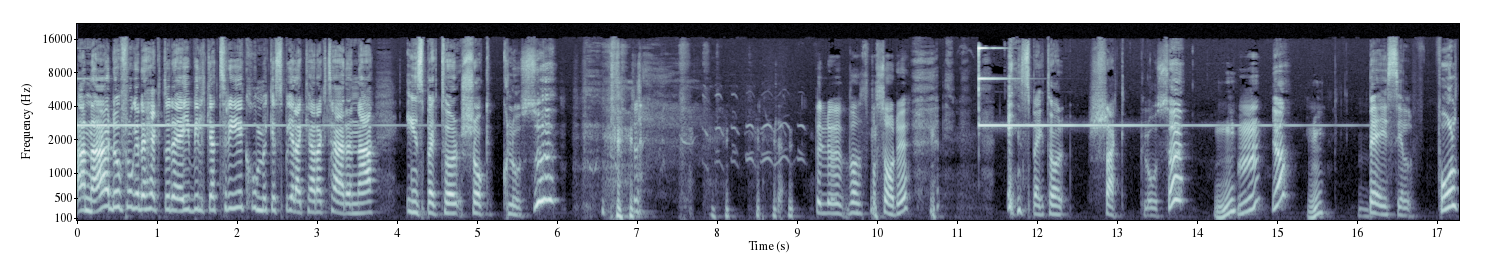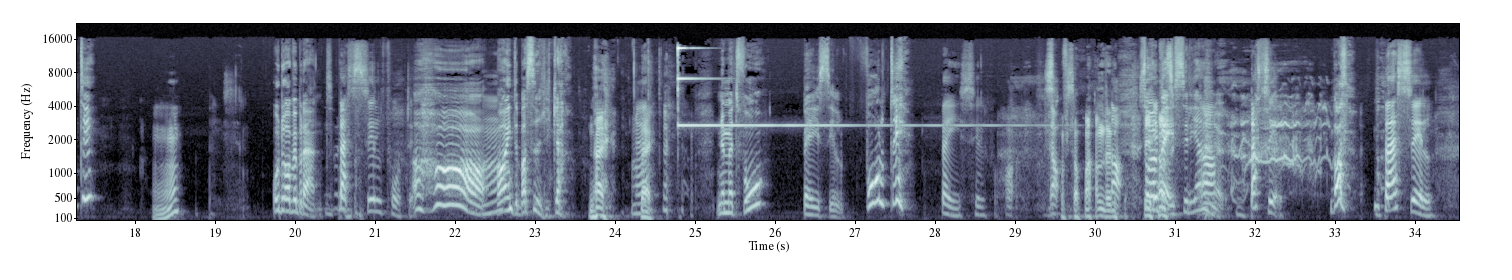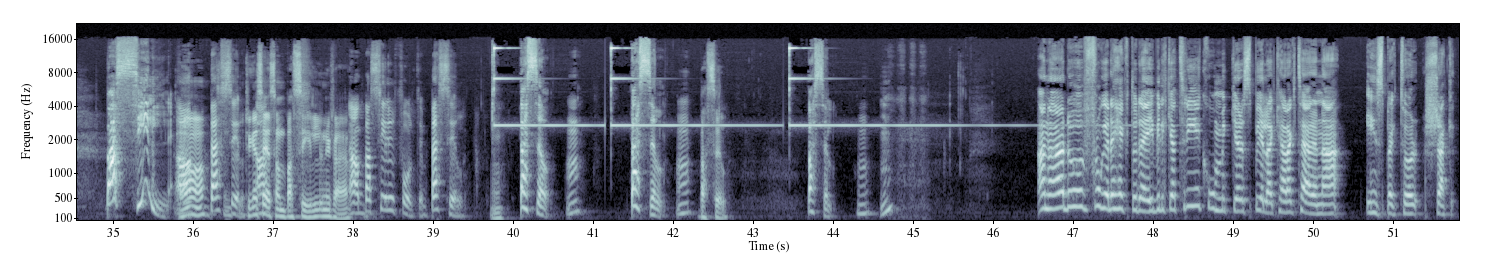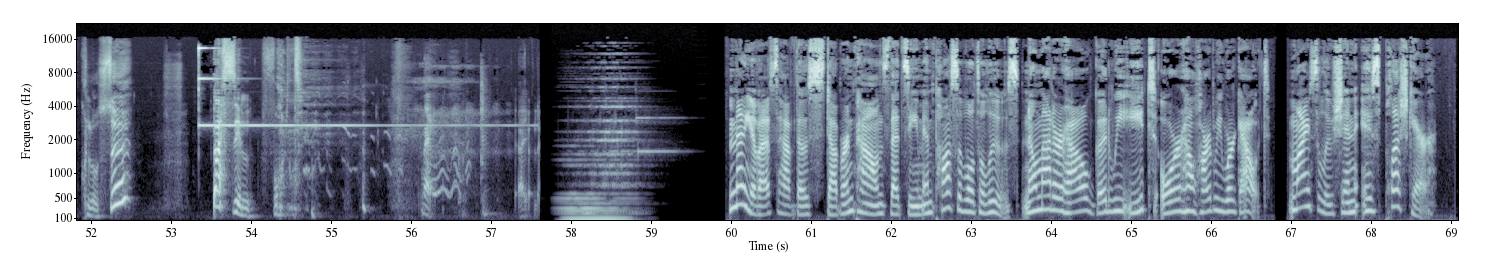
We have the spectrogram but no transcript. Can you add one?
Anna, då frågade Hector dig vilka tre komiker spelar karaktärerna Inspektör Chock du, vad, vad sa du? Inspektör Jacques Clouseau, Mm. ja, Mm. Basil Fawlty Mm. och David Brandt. Basil Fawlty. Aha, ja inte basilika. Nej, nej. Nummer två, Basil Fawlty. Basil Fawlty. Ja. Som handen. Ja, Så Ja. Basil igen Ja. nu. Basil. Vad? Basil. Basil? Ja, Basil. Du kan ja. säga som Basil ungefär. Ja, Basil Fawlty. Basil. Basil. Basil. Basil. Basil. Mm. Anna, då frågade Hector dig vilka tre komiker spelar karaktärerna Inspektör Jacques Clouseau, Basil Fawlty. Nej. Many of us have those stubborn pounds that seem impossible to lose, no matter how good we eat or how hard we work out. My solution is PlushCare.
